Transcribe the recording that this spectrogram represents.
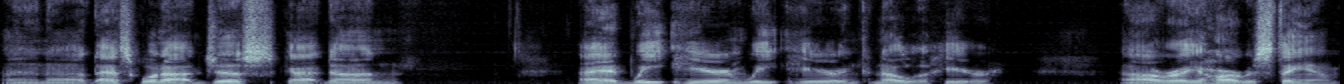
And uh, that's what I just got done. I had wheat here and wheat here and canola here. I already harvest them.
